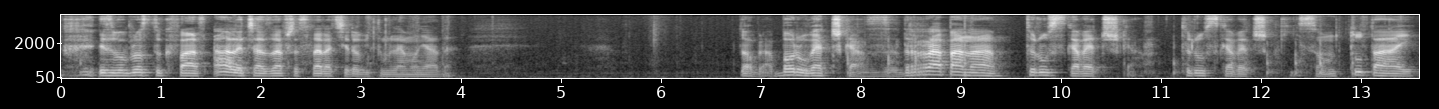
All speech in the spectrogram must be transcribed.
jest po prostu kwas, ale trzeba zawsze starać się robić tą lemoniadę. Dobra, boróweczka zdrapana, truskaweczka. Truskaweczki są tutaj.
